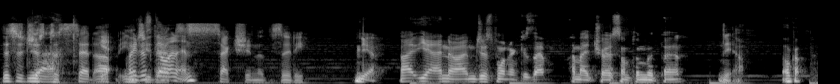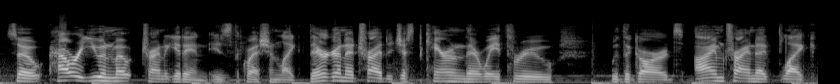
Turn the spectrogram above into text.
This is just Yeah. to set up Yeah, we're into that in. section of the city. Yeah. Uh, yeah. No, I'm just wondering because that I might try something with that. Yeah. Okay. So, how are you and Moat trying to get in? Is the question. Like, they're gonna try to just Karen their way through with the guards. I'm trying to like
